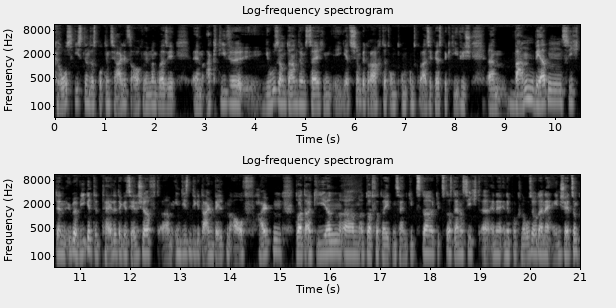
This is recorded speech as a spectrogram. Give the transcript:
groß ist denn das Potenzial jetzt auch, wenn man quasi ähm, aktive User unter Anführungszeichen jetzt schon betrachtet und, und, und quasi perspektivisch? Ähm, wann werden sich denn überwiegende Teile der Gesellschaft ähm, in diesen digitalen Welten aufhalten, dort agieren, ähm, dort vertreten sein? Gibt's da, gibt's da aus deiner Sicht äh, eine, eine Prognose oder eine Einschätzung,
